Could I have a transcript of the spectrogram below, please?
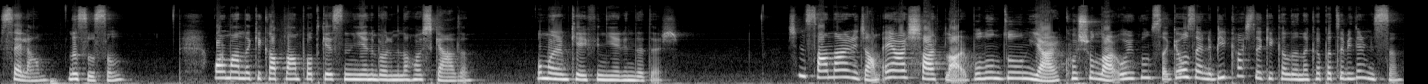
Selam, nasılsın? Ormandaki Kaplan Podcast'inin yeni bölümüne hoş geldin. Umarım keyfin yerindedir. Şimdi senden ricam eğer şartlar, bulunduğun yer, koşullar uygunsa gözlerini birkaç dakikalığına kapatabilir misin?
